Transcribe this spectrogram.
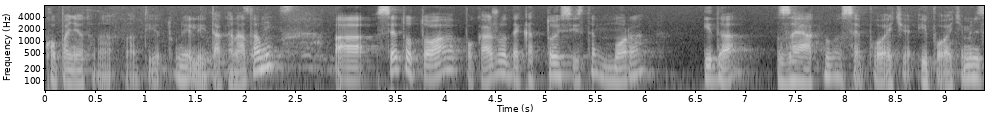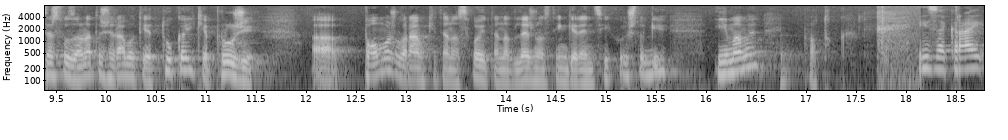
копањето на, на тие тунели и така натаму. А, сето тоа покажува дека тој систем мора и да зајакнува се повеќе и повеќе. Министерство за внатрешни работи е тука и ќе пружи а, помош во рамките на своите надлежности и ингеренции кои што ги имаме. Проток. И за крај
